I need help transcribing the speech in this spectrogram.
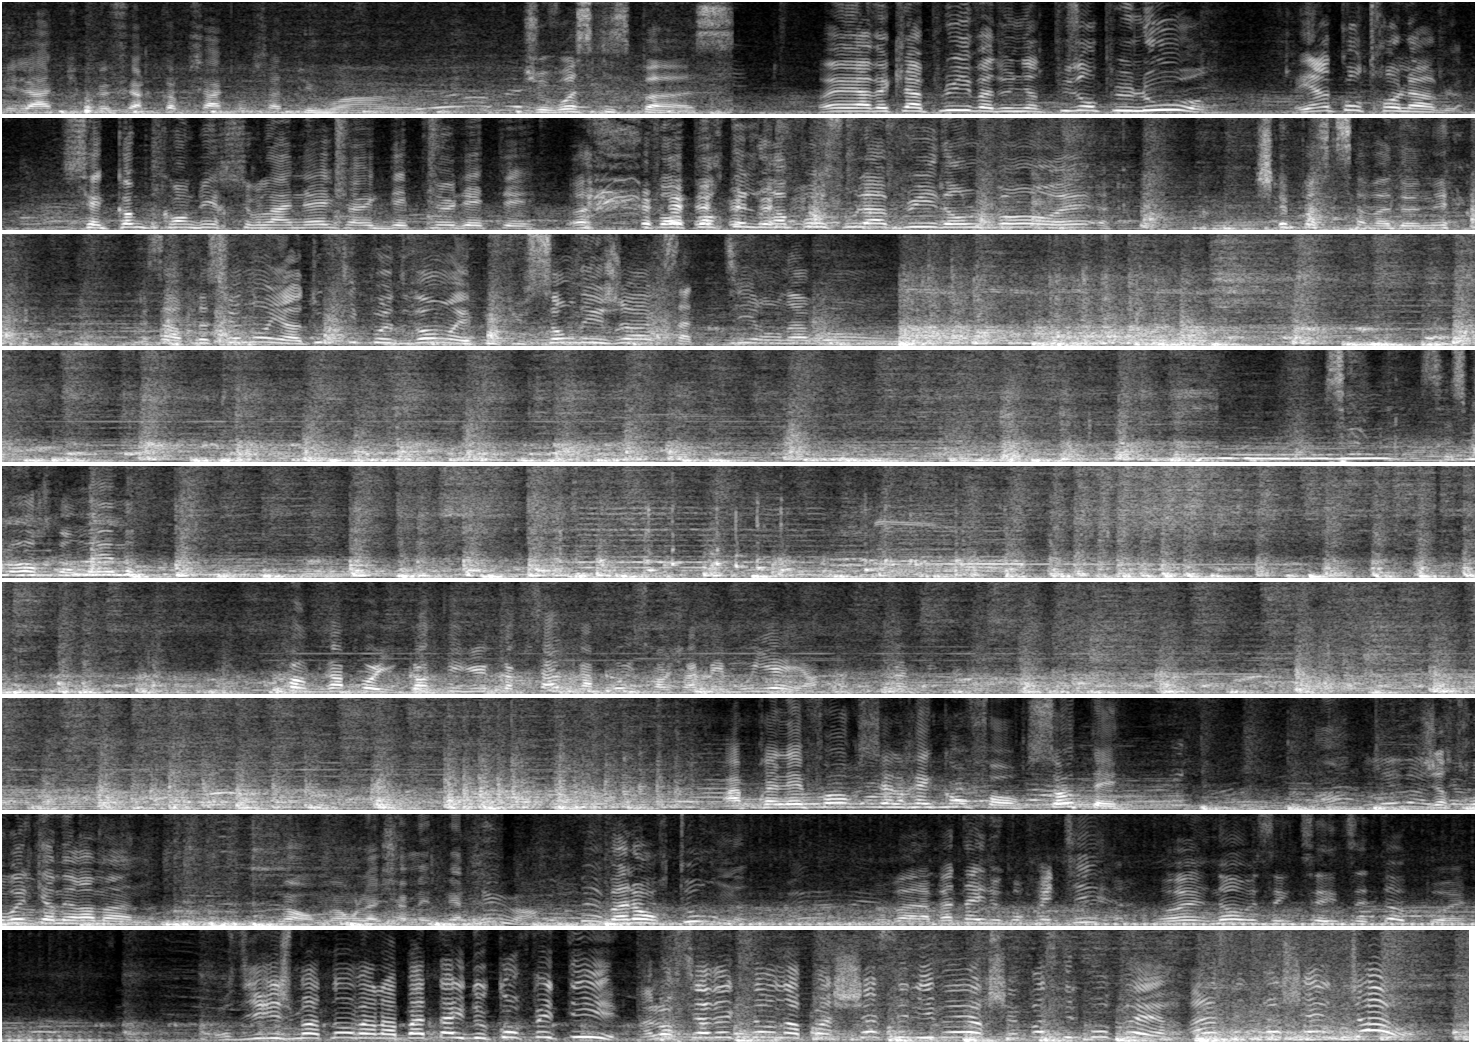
Et là, tu peux faire comme ça, comme ça, tu vois. euh. Je vois ce qui se passe. Ouais, avec la pluie, il va devenir de plus en plus lourd et incontrôlable. C'est comme conduire sur la neige avec des pneus d'été. Faut porter le drapeau sous la pluie, dans le vent, ouais. Je sais pas ce que ça va donner. Mais c'est impressionnant, il y a un tout petit peu de vent et puis tu sens déjà que ça te tire en avant. C'est- sport quand même. Pour le drapeau, il continue comme ça, le drapeau, il sera jamais mouillé. hein. Après l'effort, c'est le réconfort. Sauter. J'ai retrouvé le caméraman. Non, mais on l'a jamais perdu. Hein. Eh bah là on retourne. On va à la bataille de confetti. Ouais, non mais c'est top ouais. On se dirige maintenant vers la bataille de confetti. Alors si avec ça on n'a pas chassé l'hiver, je sais pas ce qu'il faut faire. À la semaine prochaine, ciao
